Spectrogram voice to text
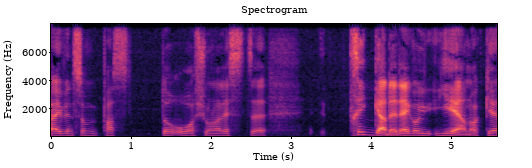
Eivind, som pastor og journalist? Eh, trigger det deg å gjøre noe?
